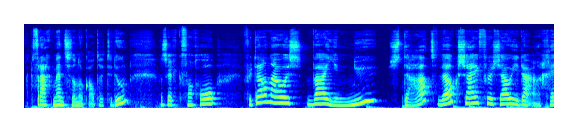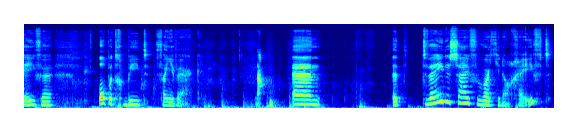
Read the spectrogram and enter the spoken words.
Dat vraag ik mensen dan ook altijd te doen. Dan zeg ik van, goh, vertel nou eens waar je nu staat. Welk cijfer zou je daaraan geven op het gebied van je werk? Nou, en het tweede cijfer wat je dan geeft,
